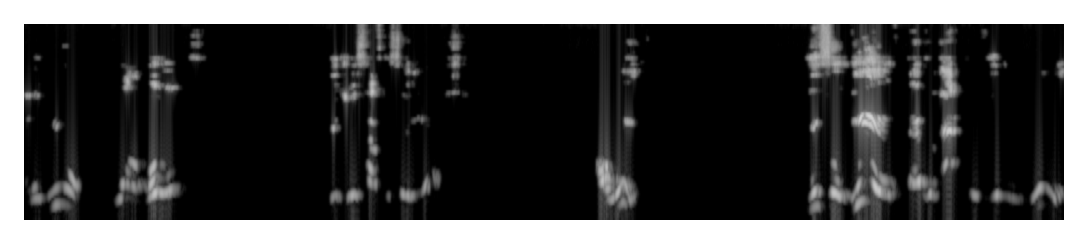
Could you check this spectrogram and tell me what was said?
And if you want to move, you just have to say yes. I will. You forgive as an act of giving will.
